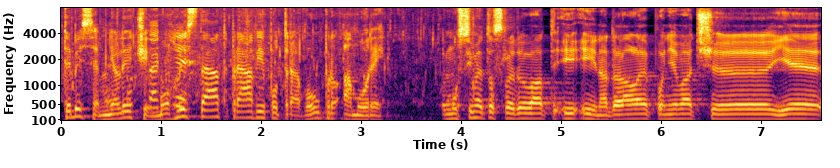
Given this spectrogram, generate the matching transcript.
Ty by se měly či mohly stát právě potravou pro amury. Musíme to sledovat i, i nadále, poněvadž eh, je,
